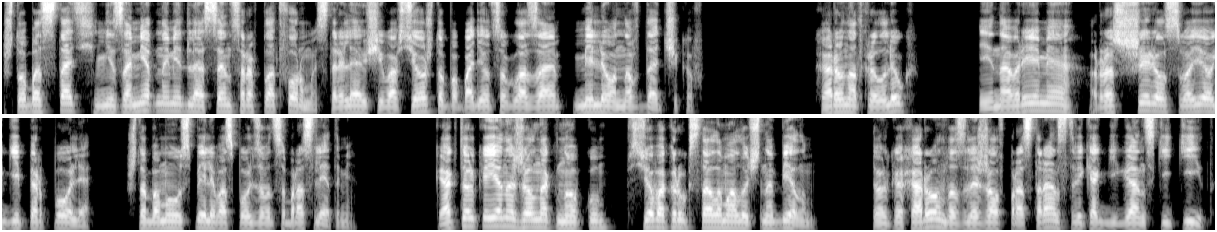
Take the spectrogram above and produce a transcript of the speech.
чтобы стать незаметными для сенсоров платформы, стреляющей во все, что попадется в глаза миллионов датчиков. Харон открыл люк и на время расширил свое гиперполе, чтобы мы успели воспользоваться браслетами. Как только я нажал на кнопку, все вокруг стало молочно-белым. Только Харон возлежал в пространстве, как гигантский кит.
